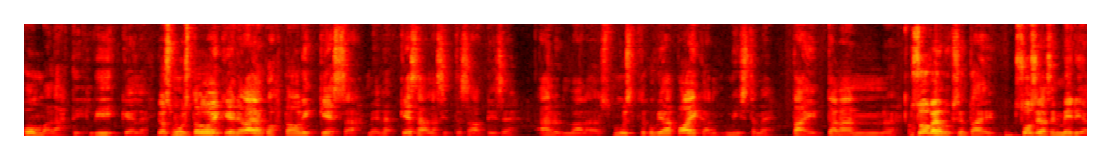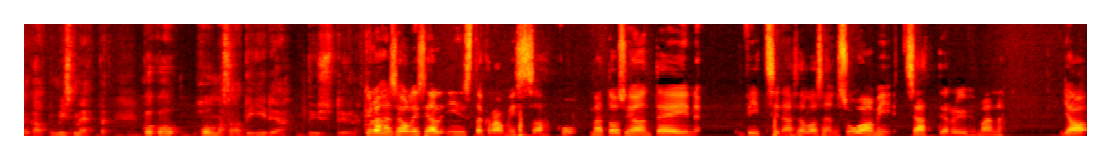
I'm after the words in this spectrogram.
homma lähti liikkeelle. Jos muistan oikein, niin ajankohta oli kesä. Meillä kesällä sitten saatiin se älyn väläys. Muistatteko vielä paikan, mistä me, tai tämän sovelluksen tai sosiaalisen median kautta, missä me koko homma saatiin idea pystyyn? Kyllähän se oli siellä Instagramissa, kun mä tosiaan tein vitsinä sellaisen Suomi-chattiryhmän, ja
